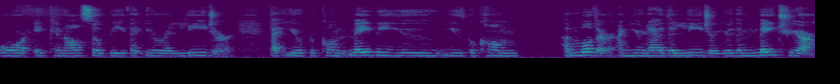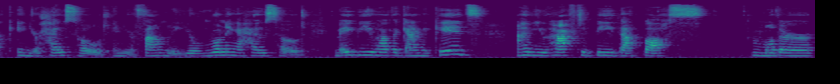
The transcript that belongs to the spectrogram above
or it can also be that you're a leader, that you've become, maybe you, you've become a mother and you're now the leader, you're the matriarch in your household, in your family, you're running a household. Maybe you have a gang of kids and you have to be that boss, mother,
